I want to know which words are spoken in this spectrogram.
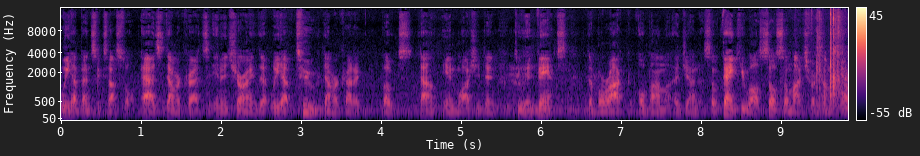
we have been successful as Democrats in ensuring that we have two Democratic votes down in Washington to advance the Barack Obama agenda. So thank you all so so much for coming here.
